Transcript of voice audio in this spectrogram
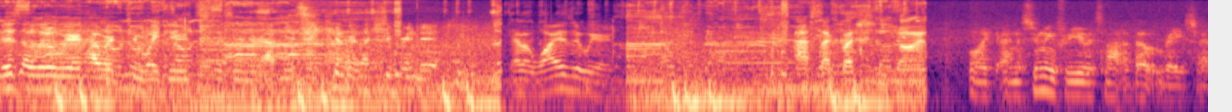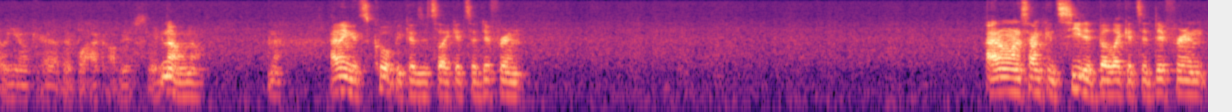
It is a little weird how we're two white dudes listening to rap music and we're like super into it. Yeah, but why is it weird? Ask that question, John. Well, like I'm assuming for you, it's not about race, right? Like you don't care that they're black, obviously. No, no, no. I think it's cool because it's like it's a different. I don't want to sound conceited, but like it's a different.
